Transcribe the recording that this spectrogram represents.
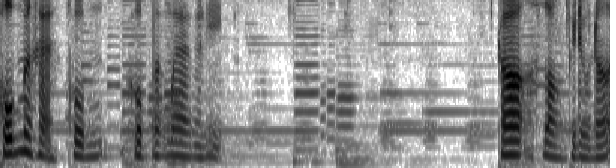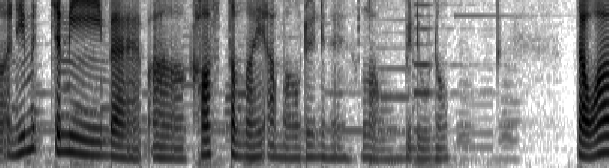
คุ้มเลยค่ะ คุ้ม คุ้มมาก ๆ อันนี้ ก็ลองไปดูเนาะ อันนี้มันจะมีแบบเอ่อ customize amount ด้วยนะคะลองไปดูเนาะ แต่ว่า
